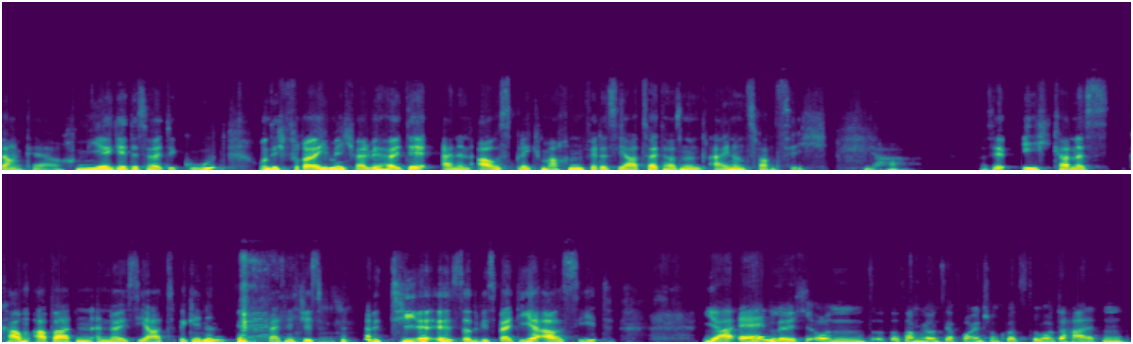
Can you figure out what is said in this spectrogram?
Danke, auch mir geht es heute gut und ich freue mich, weil wir heute einen Ausblick machen für das Jahr 2021. Ja. Also ich kann es kaum abwarten, ein neues Jahr zu beginnen. Ich weiß nicht, wie es mit dir ist oder wie es bei dir aussieht. Ja, ähnlich. Und das haben wir uns ja vorhin schon kurz drüber unterhalten.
